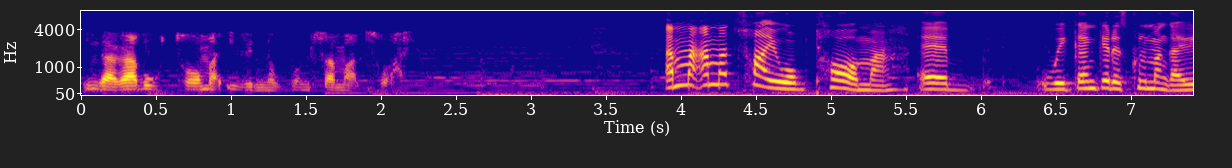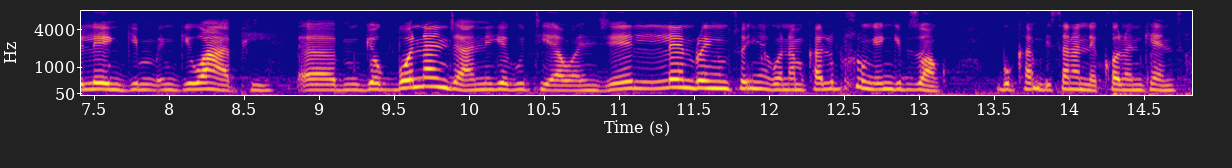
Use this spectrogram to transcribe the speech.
ingakabi ukuthoma even nokubonisa amathwayo ama amathwayo wokuthoma eh wekankere sikhuluma ngayo le ngi- ngiwaphi? Um ngiyokubona njani-ke ukuthi yawa nje le nto engithwenyako namkhala ubuhlungu engibuzwakho bukuhambisana ne-colon cancer?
